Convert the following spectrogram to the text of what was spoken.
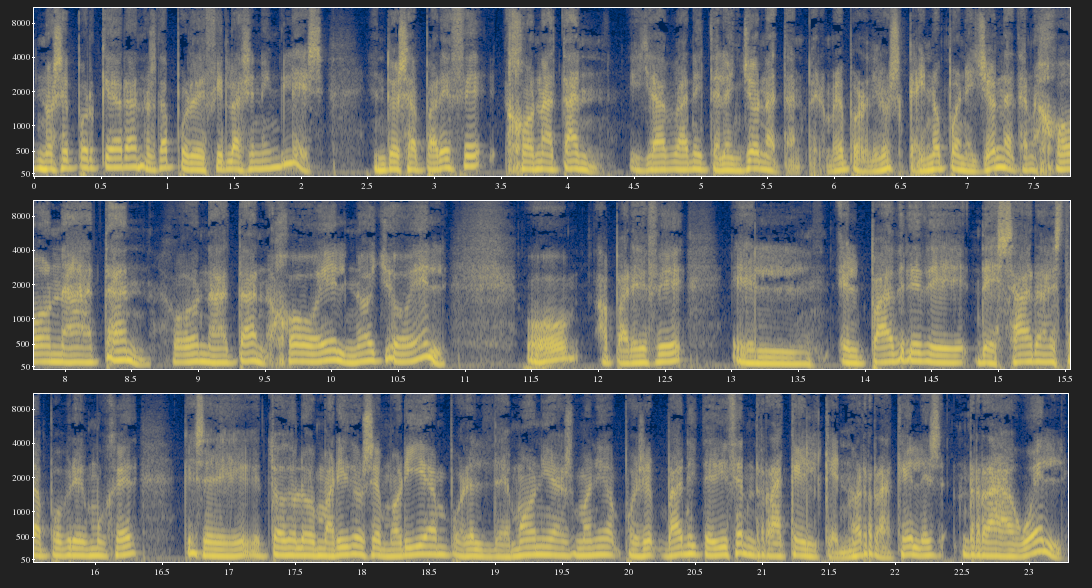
no sé por qué ahora nos da por decirlas en inglés. Entonces aparece Jonathan y ya van y te leen Jonathan. Pero hombre, por Dios, que ahí no pone Jonathan, Jonathan, Jonathan, Joel, no Joel. O aparece el, el padre de, de, Sara, esta pobre mujer, que se, todos los maridos se morían por el demonio, pues van y te dicen Raquel, que no es Raquel, es Raguel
